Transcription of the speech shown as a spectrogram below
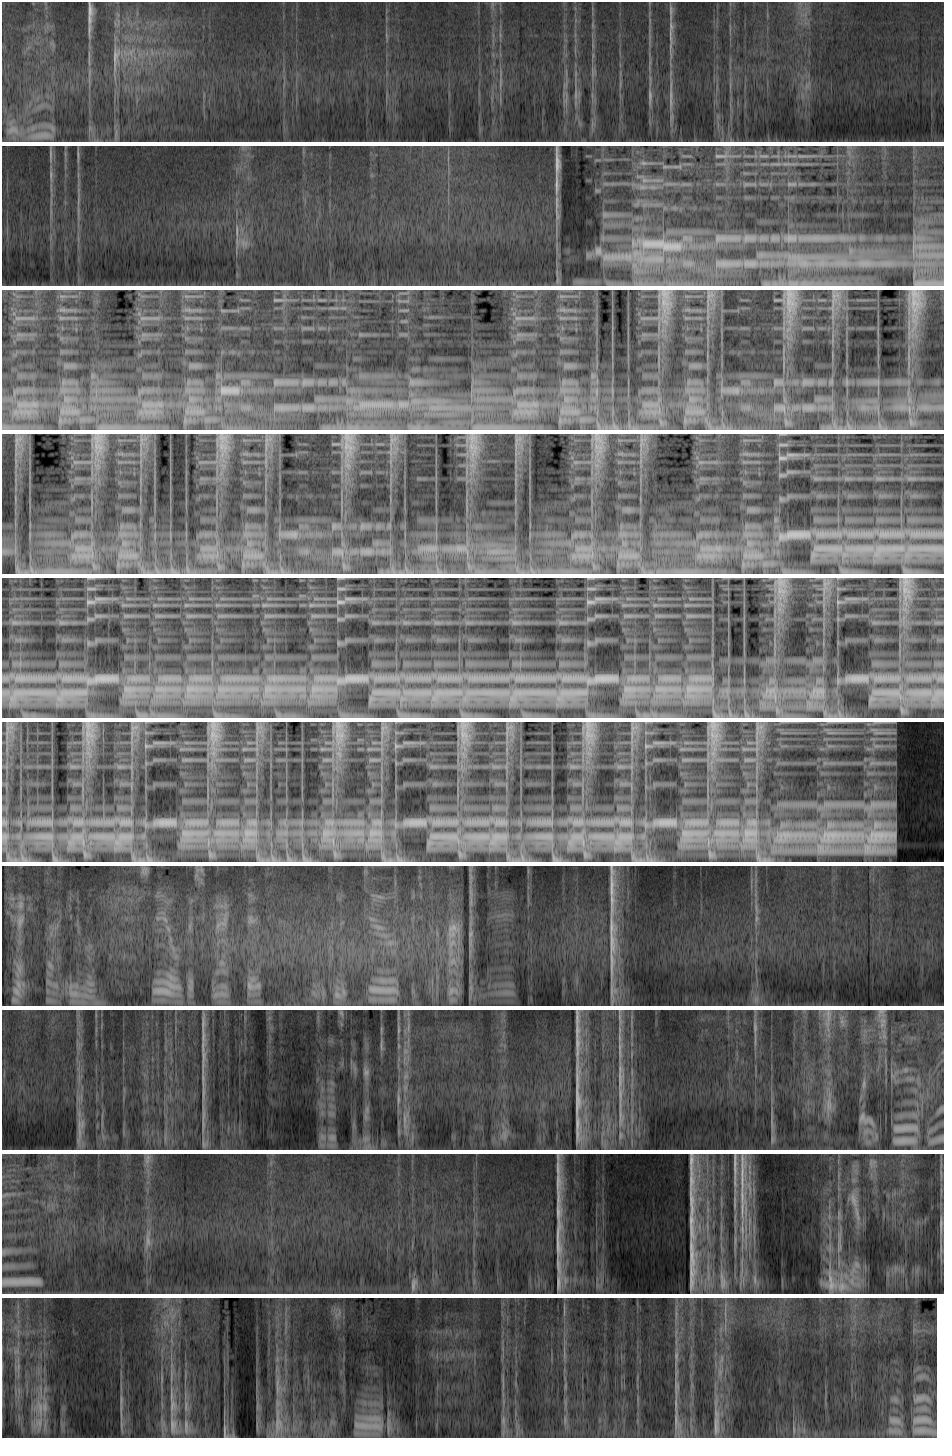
And there. So they're all disconnected. What I'm going to do is put that in there. Oh, that's good then. That's one screw up there. And the other screw over there. Mm. Mm-mm.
